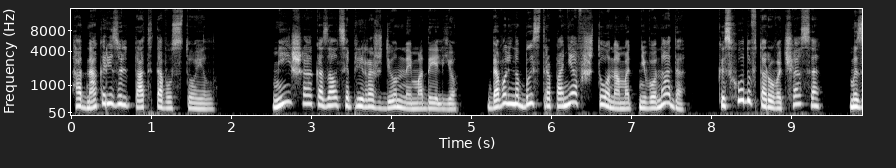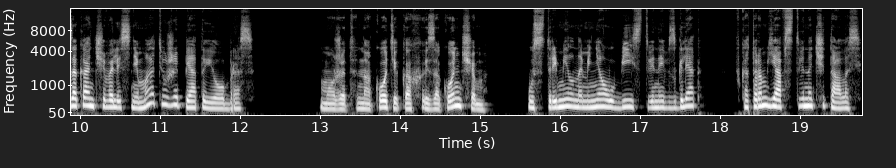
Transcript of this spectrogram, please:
Однако результат того стоил. Миша оказался прирожденной моделью. Довольно быстро поняв, что нам от него надо, к исходу второго часа мы заканчивали снимать уже пятый образ. «Может, на котиках и закончим?» Устремил на меня убийственный взгляд, в котором явственно читалось.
